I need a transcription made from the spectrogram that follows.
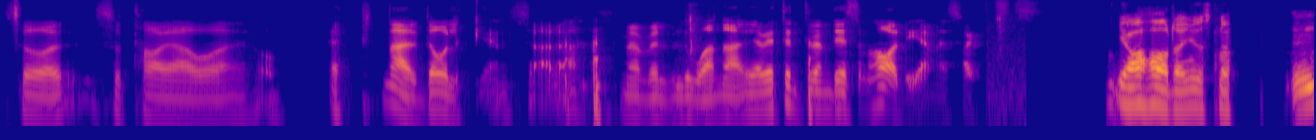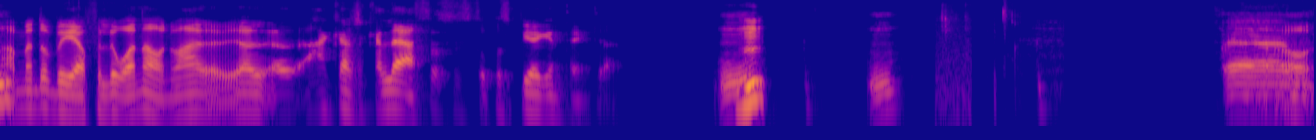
Så, så tar jag och, och öppnar dolken så här. Som jag väl lånar. Jag vet inte vem det är som har Demens faktiskt. Jag har den just nu. Mm. Ja, men då ber jag få låna honom. Han, jag, han kanske kan läsa som står på spegeln tänkte jag. Mm. Mm. Mm. Ehm, Ja.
